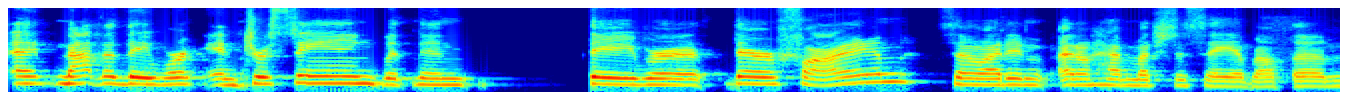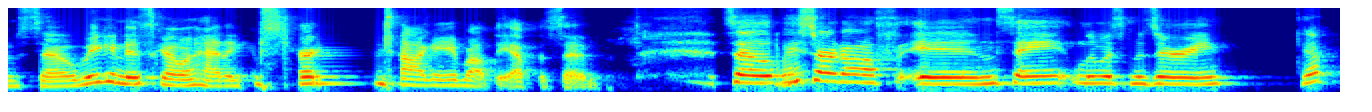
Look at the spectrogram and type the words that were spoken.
and not that they weren't interesting, but then they were they're fine. So I didn't I don't have much to say about them. So we can just go ahead and start talking about the episode. So we start off in St. Louis, Missouri, Yep.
